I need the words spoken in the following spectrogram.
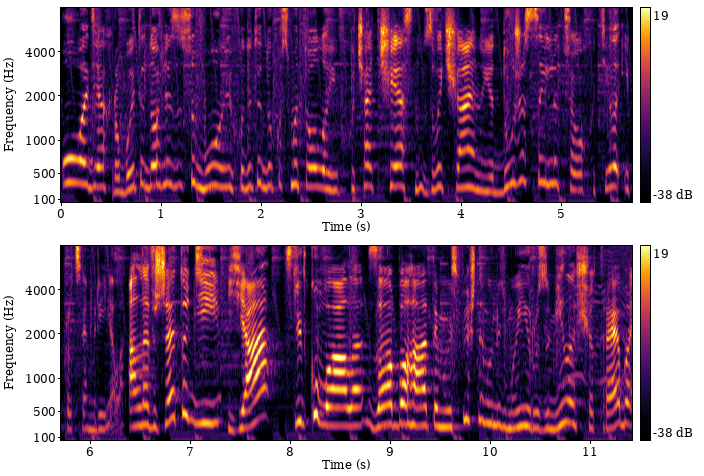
одяг, робити догляд за собою, ходити до косметологів. Хоча, чесно, звичайно, я дуже сильно цього хотіла і про це мріяла. Але вже тоді я слідкувала за багатими успішними людьми і розуміла, що треба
